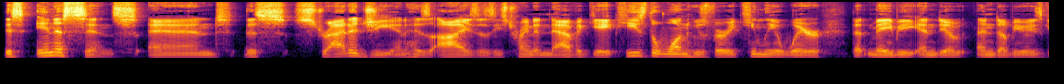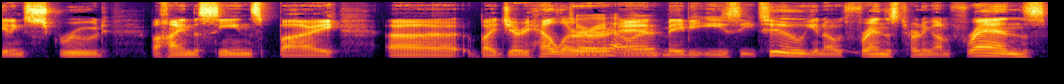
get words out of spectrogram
this innocence and this strategy in his eyes as he's trying to navigate. He's the one who's very keenly aware that maybe NWA is getting screwed behind the scenes by uh, by Jerry Heller, Jerry Heller. and maybe Eazy too. You know, friends turning on friends.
